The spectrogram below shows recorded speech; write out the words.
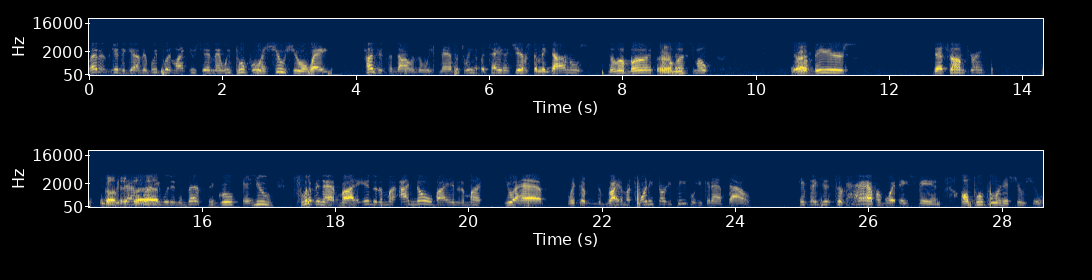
Let us get together. If we put, like you said, man, we poo poo and shoo shoo away hundreds of dollars a week, man. Between the potato chips, the McDonald's, the little buds, some Mhm. of us smoke, the Right. little beers that some drink. Go with to the that money club. with an investment group and you flipping that by the end of the month, I know by the end of the month you'll have with the, the right amount, 20, 30 people, you can have thousands. If they just took half of what they spend on poo pooing and shoe shoeing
